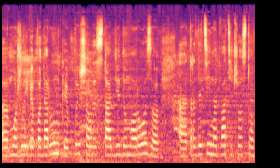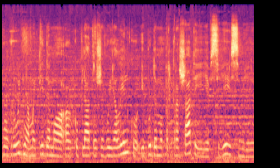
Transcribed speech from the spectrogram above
е, можливі подарунки, пише листа Діду Морозу. Традиційно 26 грудня ми підемо купляти живу ялинку і будемо прикрашати її всією сім'єю.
